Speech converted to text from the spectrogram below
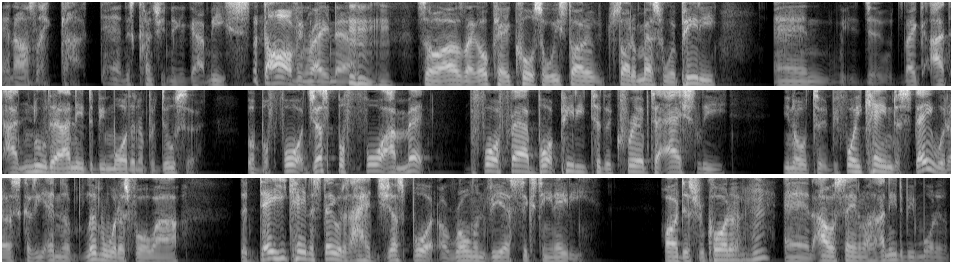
And i was like god damn this country nigga got me starving right now. So i was like okay cool. So we started started messing with Petey. And we, j- like I, I knew that i need to be more than a producer. But before just before i met before fab brought Petey to the crib to actually you know to before he came to stay with us because he ended up living with us for a while the day he came to stay with us, I had just bought a Roland VS 1680 hard disk recorder, Mm-hmm. and I was saying, to myself, I need to be more than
